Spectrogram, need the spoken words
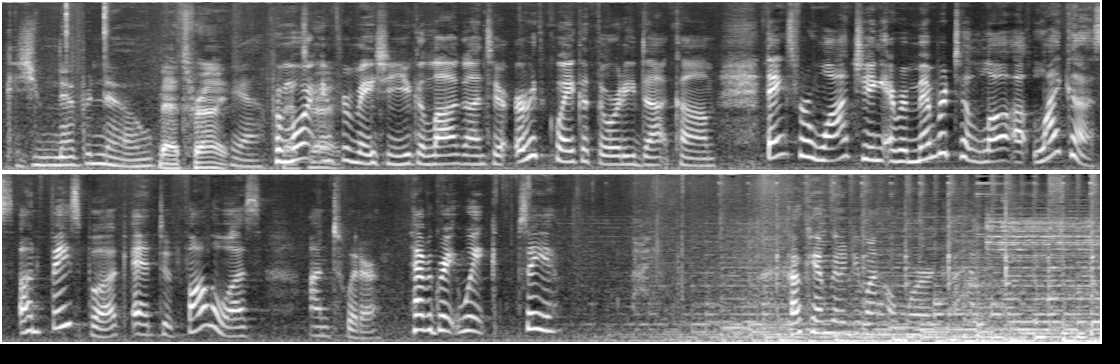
because you never know. That's right. Yeah. For That's more right. information, you can log on to earthquakeauthority.com. Thanks for watching, and remember to uh, like us on Facebook and to follow us on Twitter. Have a great week. See you. Bye. Okay, I'm going to do my homework.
